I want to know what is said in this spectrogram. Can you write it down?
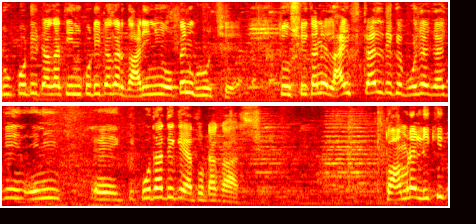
দু কোটি টাকা তিন কোটি টাকার গাড়ি নিয়ে ওপেন ঘুরছে তো সেখানে লাইফ স্টাইল দেখে বোঝা যায় যে ইনি কোথা থেকে এত টাকা আসছে। তো আমরা লিখিত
